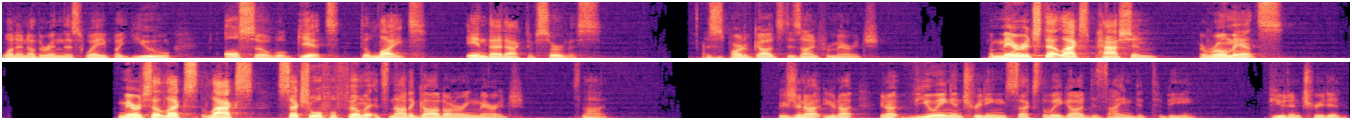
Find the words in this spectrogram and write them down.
one another in this way, but you also will get delight in that act of service. This is part of God's design for marriage. A marriage that lacks passion a romance, marriage that lacks, lacks sexual fulfillment, it's not a God honoring marriage. It's not. Because you're not, you're, not, you're not viewing and treating sex the way God designed it to be viewed and treated.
